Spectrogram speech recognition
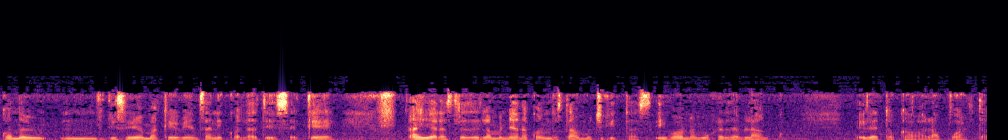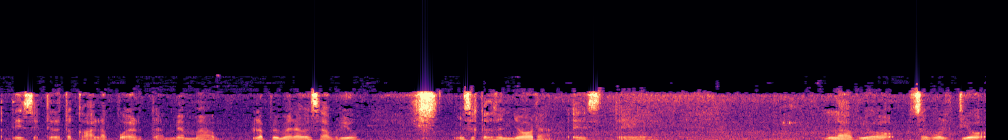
Cuando mm, dice mi mamá que vive en San Nicolás, dice que ahí a las 3 de la mañana cuando estábamos chiquitas iba una mujer de blanco y le tocaba la puerta. Dice que le tocaba la puerta, mi mamá la primera vez abrió. Dice que la señora este la vio, se volteó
